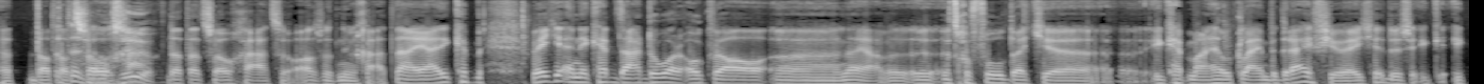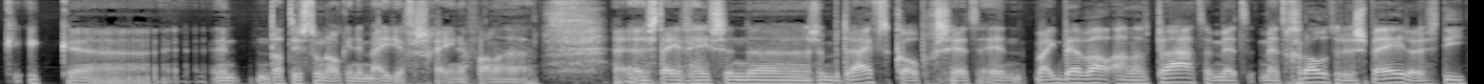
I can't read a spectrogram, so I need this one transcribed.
Dat dat, dat, dat, zo gaat, dat dat zo gaat zoals het nu gaat. Nou ja, ik heb, weet je, en ik heb daardoor ook wel uh, nou ja, het gevoel dat je... Ik heb maar een heel klein bedrijfje, weet je. Dus ik... ik, ik uh, en dat is toen ook in de media verschenen van... Uh, Steven heeft zijn, zijn bedrijf te koop gezet. En, maar ik ben wel aan het praten met, met grotere spelers... die,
